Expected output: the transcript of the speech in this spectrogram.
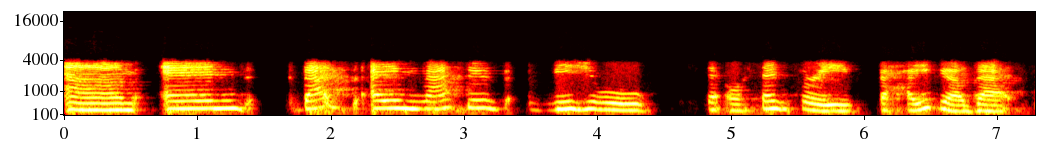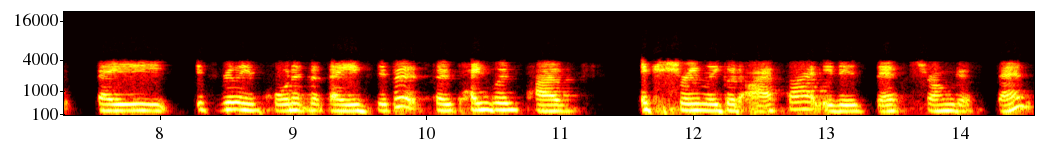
Um, and that's a massive visual or sensory behavior that they, it's really important that they exhibit. So penguins have extremely good eyesight. It is their strongest sense.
